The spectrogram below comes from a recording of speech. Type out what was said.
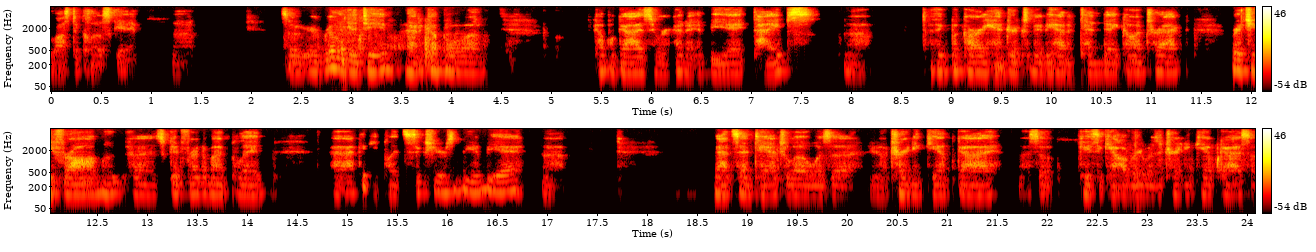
lost a close game. Uh, so a really good team. Had a couple uh, couple guys who were kind of NBA types. Uh, I think Bakari Hendrix maybe had a 10 day contract. Richie Frahm, uh, is a good friend of mine, played. Uh, I think he played six years in the NBA. Matt Santangelo was a you know training camp guy. So Casey Calvary was a training camp guy. So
